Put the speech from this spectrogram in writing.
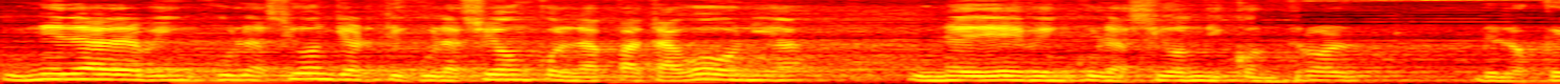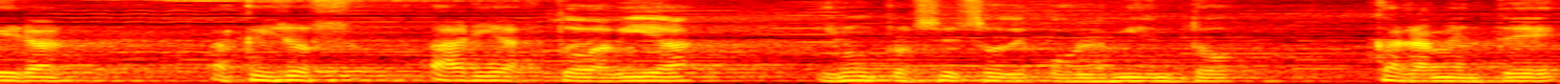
una idea de vinculación y articulación con la Patagonia, una idea de vinculación y control de lo que eran aquellas áreas todavía en un proceso de poblamiento claramente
